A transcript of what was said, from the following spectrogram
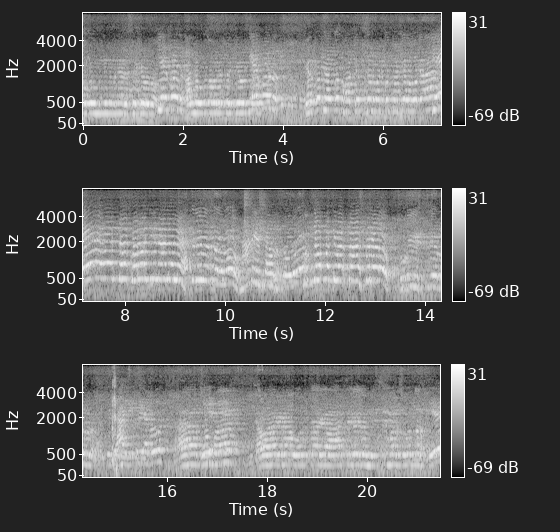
ಹೋಗೋ ಮುಂದಿನ ಮನೆಯವ್ರ ಹೆಸರು ಕೇಳೋದು ಹೇಳ್ಕೊಳ್ಳೋದು. ಅಲ್ಲಿ ಹೋಗುದವ್ರ ಹೆಸರು ಕೇಳೋದು ಹೇಳ್ಕೊಳ್ಳೋದು. ಹೇಳ್ಕೊತ ಹೇಳ್ಕೊತ ಹೊಟ್ಟೆ ಏ!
